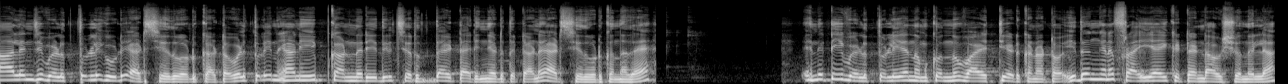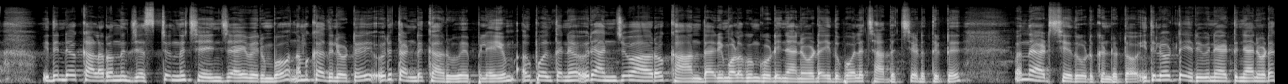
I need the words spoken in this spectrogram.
നാലഞ്ച് വെളുത്തുള്ളി കൂടി ആഡ് ചെയ്ത് കൊടുക്കാം കേട്ടോ വെളുത്തുള്ളി ഞാൻ ഈ കാണുന്ന രീതിയിൽ ചെറുതായിട്ട് അരിഞ്ഞെടുത്തിട്ടാണ് ആഡ് ചെയ്ത് കൊടുക്കുന്നത്. എന്നിട്ട് ഈ വെളുത്തുള്ളിയെ നമുക്കൊന്ന് വഴറ്റിയെടുക്കണം കേട്ടോ. ഇതിങ്ങനെ ഫ്രൈ ആയി കിട്ടേണ്ട ആവശ്യമൊന്നുമില്ല. ഇതിന്റെ കളറൊന്ന് ജസ്റ്റ് ഒന്ന് ചേഞ്ച് ആയി വരുമ്പോൾ നമുക്കതിലോട്ട് ഒരു തണ്ട് കറിവേപ്പിലയും അതുപോലെ തന്നെ ഒരു അഞ്ചോ ആറോ കാന്താരി മുളകും കൂടി ഞാനിവിടെ ഇതുപോലെ ചതച്ചെടുത്തിട്ട് ഒന്ന് ആഡ് ചെയ്ത് കൊടുക്കുന്നുണ്ട് കേട്ടോ. ഇതിലോട്ട് എരിവിനായിട്ട് ഞാനിവിടെ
